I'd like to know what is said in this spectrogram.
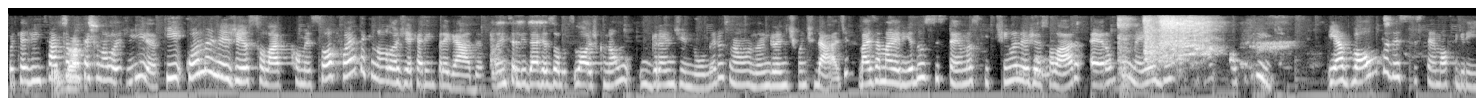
Porque a gente sabe Exato. que é uma tecnologia que, quando a energia solar começou, foi a tecnologia que era empregada. Antes ali da resolução, lógico, não em grandes números, não, não em grande quantidade, mas a maioria dos sistemas que tinham energia solar eram por meio de off-grid. E a volta desse sistema off-grid,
